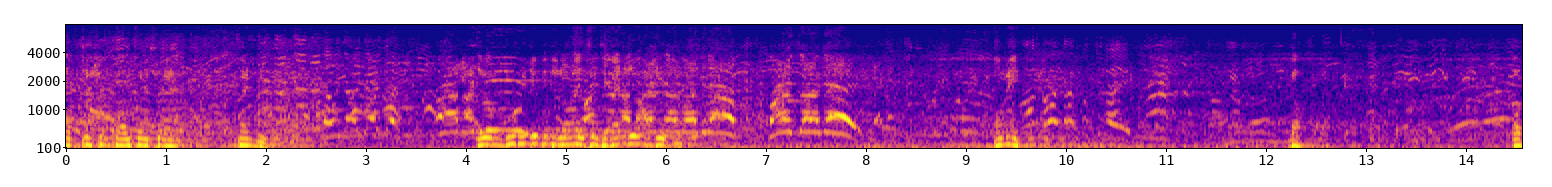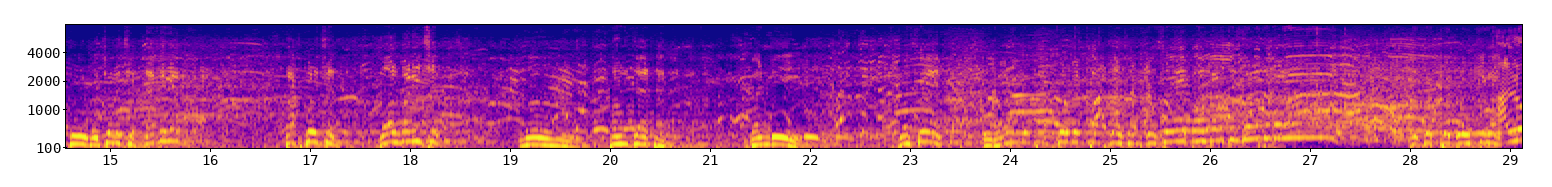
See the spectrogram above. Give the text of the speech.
অবস্ট্রাকশন ফাউল করেছিলেন গান্ধী এবং ডুডোজের মধ্যে লড়াই চলছে গান্ধী এবং ডুডোজ অমিত। অপূর্ব, চলেছেন, দেখা যাক। কাট করেছেন, বল বাড়িয়েছেন। কাউন্টার অ্যাটাক গান্ডি জোসেফ। রানিকে কাট করবেন কাট করেছেন জোসেফ। বল বাড়িয়েছেন গোল হতে পারে। এক্ষেত্রে গোলকিপার ভালো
